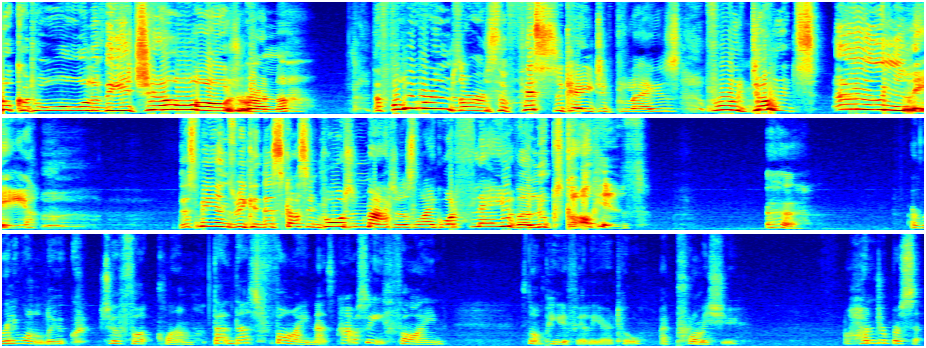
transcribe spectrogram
Look at all of these children! The forums are a sophisticated place for adults only! This means we can discuss important matters like what flavour Luke's cock is. Ugh. I really want Luke to fuck Clem. That that's fine. That's absolutely fine. It's not paedophilia at all. I promise you. A hundred percent.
